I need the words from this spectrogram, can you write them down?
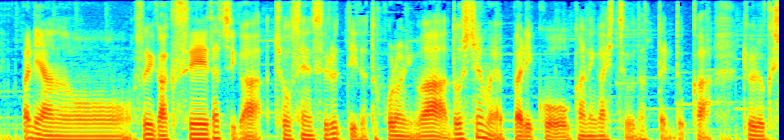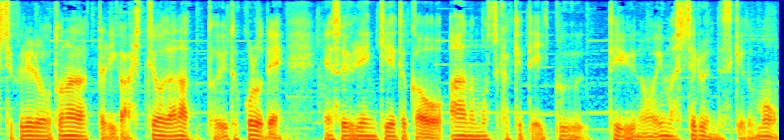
やっぱりあのそういう学生たちが挑戦するっていったところにはどうしてもやっぱりこうお金が必要だったりとか協力してくれる大人だったりが必要だなというところで、えそういう連携とかをあの持ちかけていくっていうのを今してるんですけども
